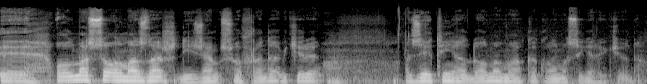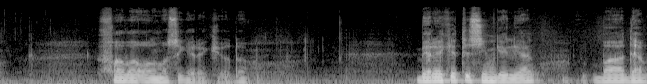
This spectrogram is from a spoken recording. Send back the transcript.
Ee, olmazsa olmazlar diyeceğim sofrada. Bir kere zeytinyağlı dolma muhakkak olması gerekiyordu. Fava olması gerekiyordu. Bereketi simgeleyen badem,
